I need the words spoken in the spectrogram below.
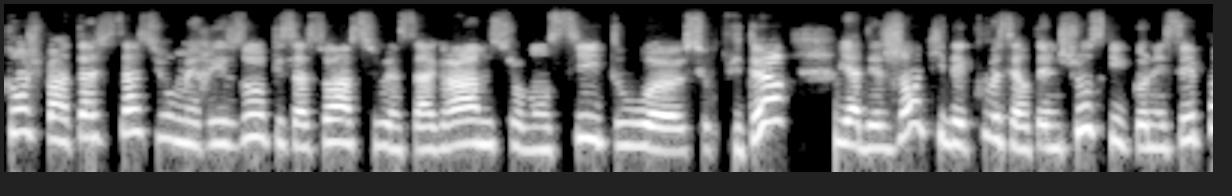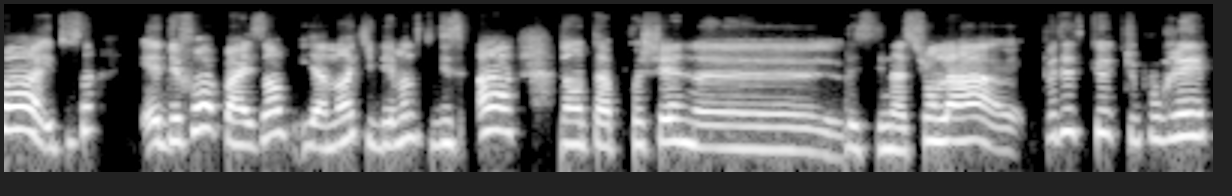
quand je partage ça sur mes réseaux, que ce soit sur Instagram, sur mon site ou euh, sur Twitter, il y a des gens qui découvrent certaines choses qu'ils ne connaissaient pas et tout ça. Et des fois, par exemple, il y en a qui demandent, qui disent Ah, dans ta prochaine euh, destination là, euh, peut-être que tu pourrais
